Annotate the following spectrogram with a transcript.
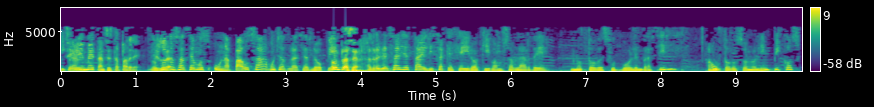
sí, métanse, está padre. Nosotros La- hacemos una pausa. Muchas gracias, Leopi. Un placer. Al regresar ya está Elisa Quejeiro aquí. Vamos a hablar de No todo es fútbol en Brasil, no Oh. todos son olímpicos.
